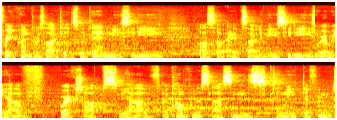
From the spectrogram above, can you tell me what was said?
frequent recitals within UCD, also outside of UCD, where we have workshops, we have accompanist lessons we meet different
